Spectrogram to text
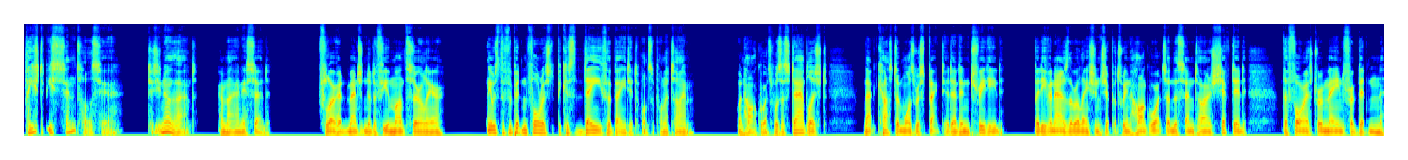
They used to be centaurs here. Did you know that? Hermione said. Fleur had mentioned it a few months earlier. It was the Forbidden Forest because they forbade it once upon a time. When Hogwarts was established, that custom was respected and entreated but even as the relationship between Hogwarts and the Centaurs shifted, the forest remained forbidden.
